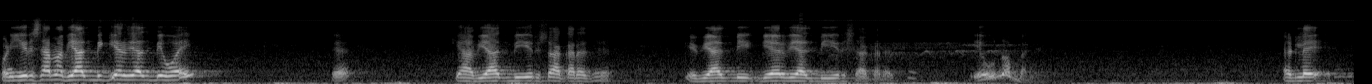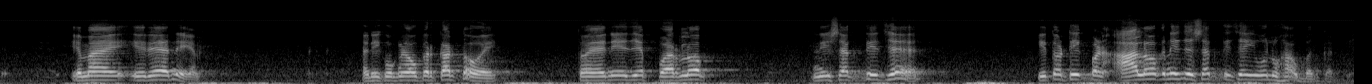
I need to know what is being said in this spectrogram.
પણ ઈર્ષામાં વ્યાજબી, ગેરવ્યાજબી હોય કે આ વ્યાજબી ઈર્ષા કરે છે, કે વ્યાજબી, ગેરવ્યાજબી ઈર્ષા કરે છે. એવું ન બને. એટલે એમાં એ રહે નહીં એમ. અને કોકના ઉપર કરતો હોય, તો એની જે પરલોક ની શક્તિ છે એ તો ઠીક, પણ આલોકની લોકની જે શક્તિ છે એ ઓલું હાવ બંધ કરી દે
